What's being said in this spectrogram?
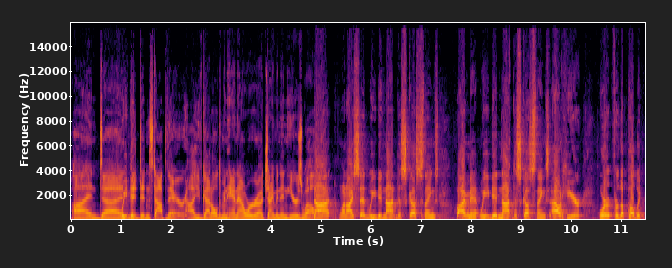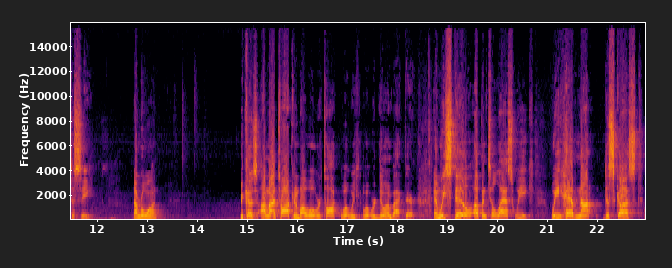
Uh, and uh, We did- it didn't stop there. Uh, you've got Alderman Hanauer uh, chiming in here as well. Not, when I said we did not discuss things, well, I meant we did not discuss things out here or for the public to see. Number one. Because I'm not talking about what we're talk, what we, what we're doing back there. And we still, up until last week, we have not discussed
